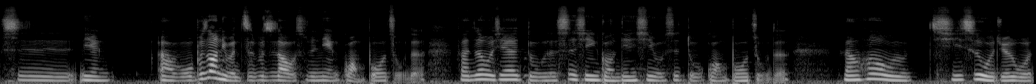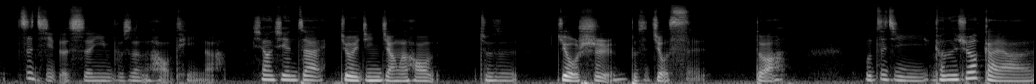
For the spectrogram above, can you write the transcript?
是念啊，我不知道你们知不知道我是不是念广播组的。反正我现在读的是新广电系，我是读广播组的。然后其实我觉得我自己的声音不是很好听啊，像现在就已经讲了好，就是就是不是就是，对吧？我自己可能需要改啊，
